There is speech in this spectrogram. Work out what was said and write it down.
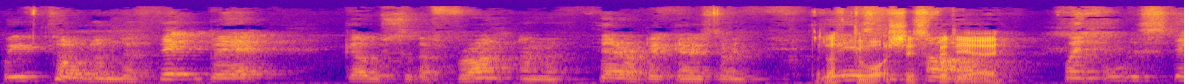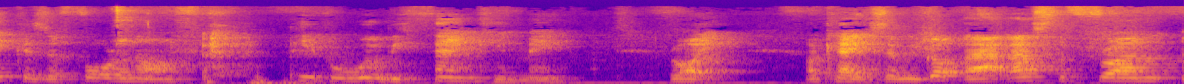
We've told them the thick bit goes to the front and the thinner bit goes to. They'll have to watch this video. When all the stickers have fallen off, people will be thanking me. Right. Okay. So we've got that. That's the front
